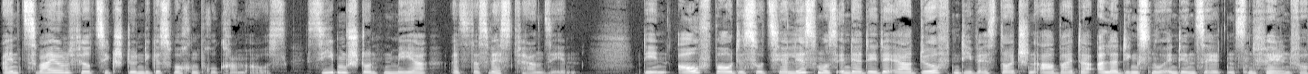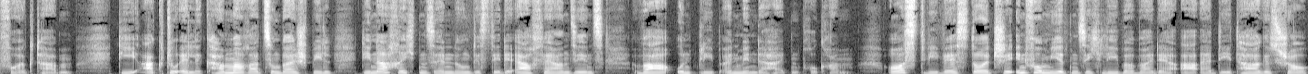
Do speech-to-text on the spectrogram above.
ein 42-stündiges Wochenprogramm aus, sieben Stunden mehr als das Westfernsehen. Den Aufbau des Sozialismus in der DDR dürften die westdeutschen Arbeiter allerdings nur in den seltensten Fällen verfolgt haben. Die aktuelle Kamera zum Beispiel, die Nachrichtensendung des DDR-Fernsehens, war und blieb ein Minderheitenprogramm. Ost- wie Westdeutsche informierten sich lieber bei der ARD-Tagesschau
